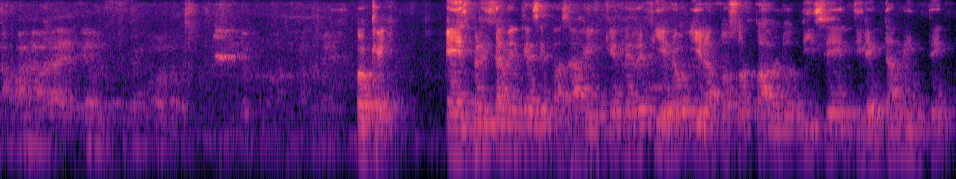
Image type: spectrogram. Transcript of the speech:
la palabra de Dios, como lo. Ok, es precisamente a ese pasaje al que me refiero y el apóstol Pablo dice directamente,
